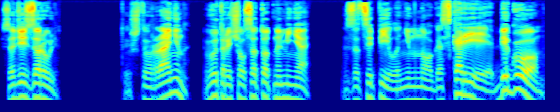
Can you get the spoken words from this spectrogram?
«Садись за руль». «Ты что, ранен?» — вытаращился тот на меня. Зацепило немного. «Скорее! Бегом!»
